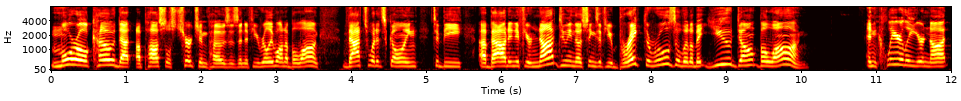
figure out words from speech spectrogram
moral code that Apostles' Church imposes. And if you really want to belong, that's what it's going to be about. And if you're not doing those things, if you break the rules a little bit, you don't belong. And clearly, you're not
